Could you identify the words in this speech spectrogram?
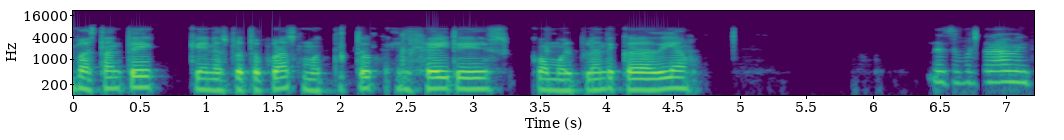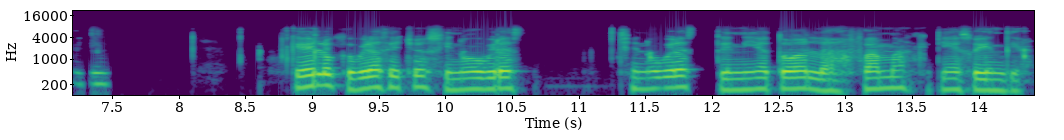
bastante que en las plataformas como TikTok el hate es como el plan de cada día. Desafortunadamente sí. ¿Qué es lo que hubieras hecho si no hubieras si no hubieras tenido toda la fama que tienes hoy en día?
